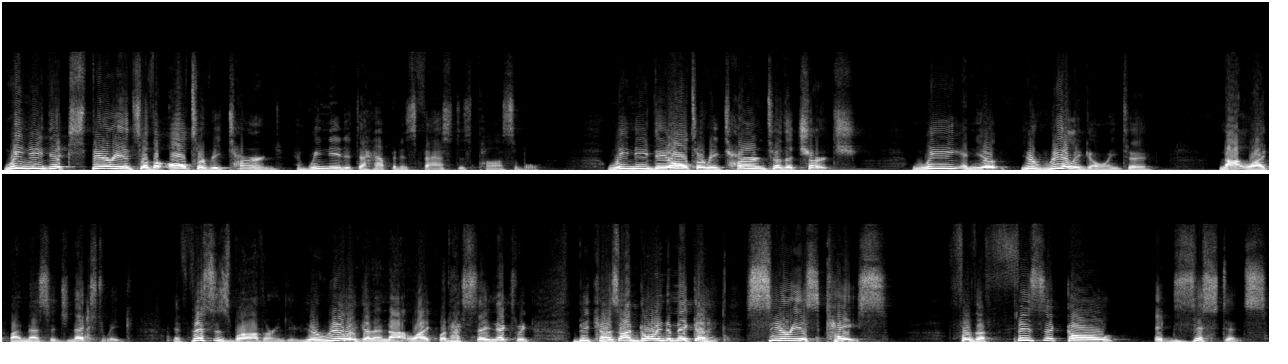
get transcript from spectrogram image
We need the experience of the altar returned, and we need it to happen as fast as possible. We need the altar returned to the church. We, and you're, you're really going to not like my message next week. If this is bothering you, you're really going to not like what I say next week because I'm going to make a serious case for the physical existence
